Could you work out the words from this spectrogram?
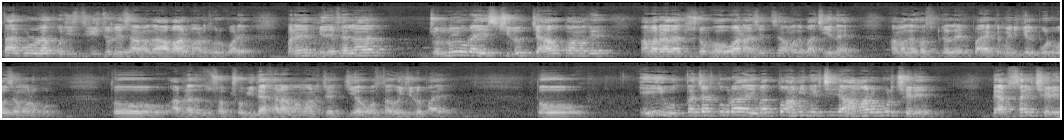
তারপর ওরা পঁচিশ তিরিশ জন এসে আমাকে আবার মারধর করে। মানে মেরে ফেলার জন্যই ওরা এসেছিল যা হোক আমাকে আমার রাধাকৃষ্ণ ভগবান আছে সে আমাকে বাঁচিয়ে নেয়। আমাকে হসপিটালের পায়ে একটা মেডিকেল বোর্ড বসে আমার ওপর তো আপনাদের তো সব ছবি দেখালাম, আমার যে যে অবস্থা হয়েছিল পায়ে। তো এই অত্যাচার তো ওরা, এবার তো আমি দেখছি যে আমার ওপর ছেড়ে, ব্যবসায়ী ছেড়ে,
